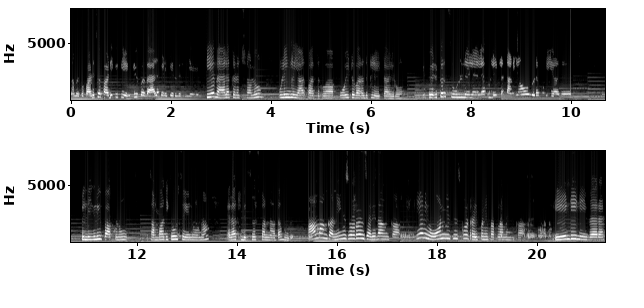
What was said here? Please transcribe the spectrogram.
நம்ம இப்ப படிச்ச படிப்புக்கு எங்கேயும் இப்ப வேலை கிடைக்கிறது இல்லையே. ஏன் வேலை கிடைச்சாலும் பிள்ளைங்களை யார் பாத்துக்குவா போயிட்டு வர்றதுக்கு லேட் ஆயிரும். இப்ப இருக்கிற சூழ்நிலையில பிள்ளைங்களை தனியாவும் விட முடியாது. பிள்ளைகளையும் பார்க்கணும் சம்பாதிக்கவும் செய்யணும்னா ஏதாச்சும் பிசினஸ் பண்ணாதான் உண்டு. ஆமாங்க்கா நீங்க சொல்றது சரிதான்க்கா ஏன் நீங்க ஓன் பிசினஸ் கூட ட்ரை பண்ணி பார்க்கலாமேங்க்கா ஏண்டி நீ வேற?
